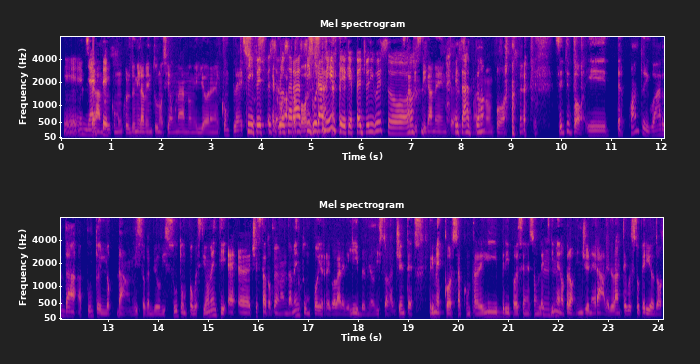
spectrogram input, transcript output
E Sperando niente. che comunque il 2021 sia un anno migliore nel complesso. Sì, pe- ecco, lo sarà proposito... sicuramente, che peggio di questo... Statisticamente, esatto. Insomma, non può... Senti un po', per quanto riguarda appunto il lockdown, visto che abbiamo vissuto un po' questi momenti, eh, eh, c'è stato poi un andamento un po' irregolare dei libri, abbiamo visto la gente prima è corsa a comprare libri, poi se ne sono letti mm-hmm. di meno, però in generale durante questo periodo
